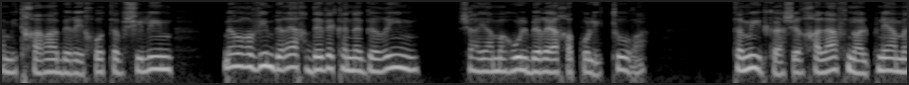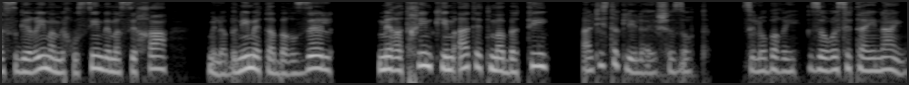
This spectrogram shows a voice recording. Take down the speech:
המתחרה בריחות תבשילים, מעורבים בריח דבק הנגרים, שהיה מהול בריח הפוליטורה. תמיד כאשר חלפנו על פני המסגרים המכוסים במסכה, מלבנים את הברזל, מרתחים כמעט את מבטי, אל תסתכלי לאש הזאת. זה לא בריא, זה הורס את העיניים.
